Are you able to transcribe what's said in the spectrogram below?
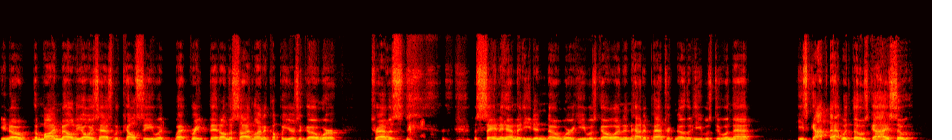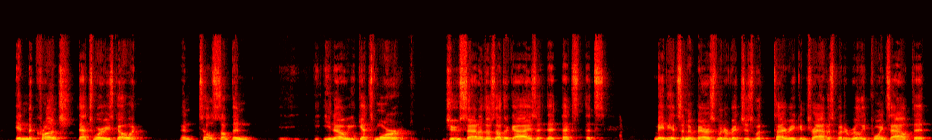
you know the mind meld he always has with Kelce. with that great bit on the sideline a couple years ago where Travis was saying to him that he didn't know where he was going and how did Patrick know that he was doing that. He's got that with those guys. So in the crunch, that's where he's going. Until something, you know, he gets more juice out of those other guys. That, that's that's maybe it's an embarrassment of riches with Tyreek and Travis, but it really points out that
